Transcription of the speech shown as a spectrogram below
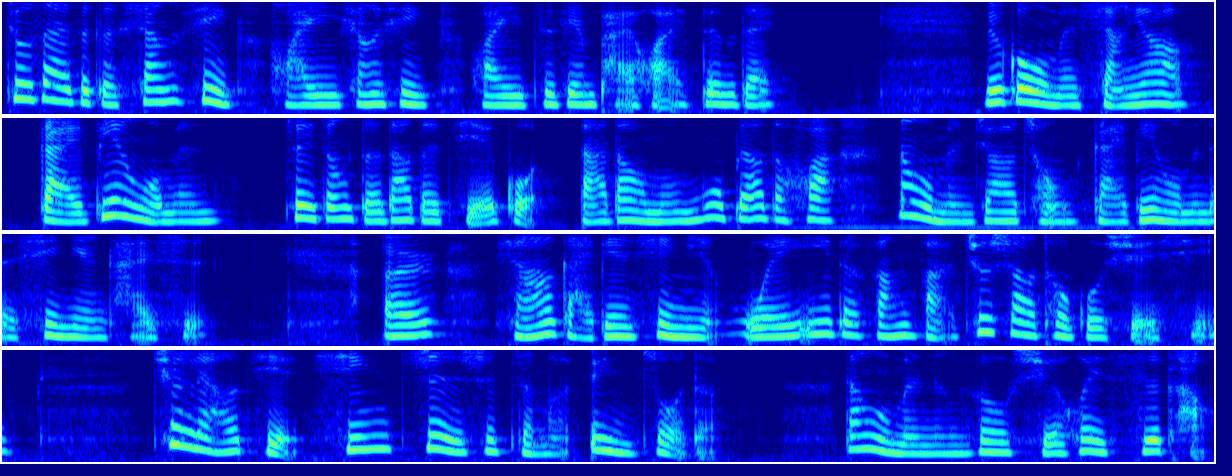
就在这个相信、怀疑、相信、怀疑之间徘徊，对不对？如果我们想要改变我们最终得到的结果，达到我们目标的话，那我们就要从改变我们的信念开始。而想要改变信念，唯一的方法就是要透过学习。去了解心智是怎么运作的。当我们能够学会思考，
